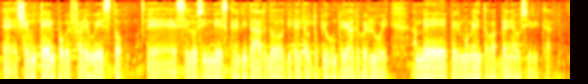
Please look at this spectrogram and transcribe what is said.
eh, c'è un tempo per fare questo e se lo si innesca in ritardo diventa tutto più complicato per lui. A me per il momento va bene così Riccardo.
